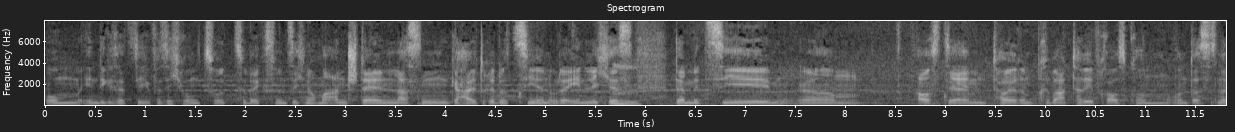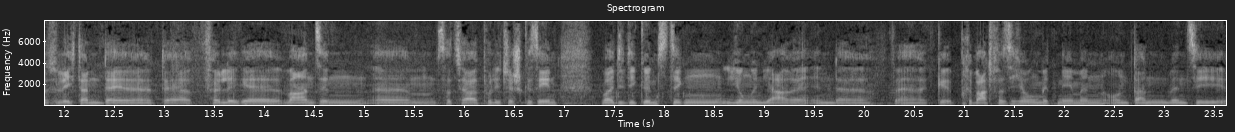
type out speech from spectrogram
um in die gesetzliche Versicherung zurückzuwechseln, sich nochmal anstellen lassen, Gehalt reduzieren oder ähnliches, damit sie ähm, aus dem teuren Privattarif rauskommen. Und das ist natürlich dann der, der völlige Wahnsinn ähm, sozialpolitisch gesehen, weil die die günstigen jungen Jahre in der äh, Privatversicherung mitnehmen und dann, wenn sie äh,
